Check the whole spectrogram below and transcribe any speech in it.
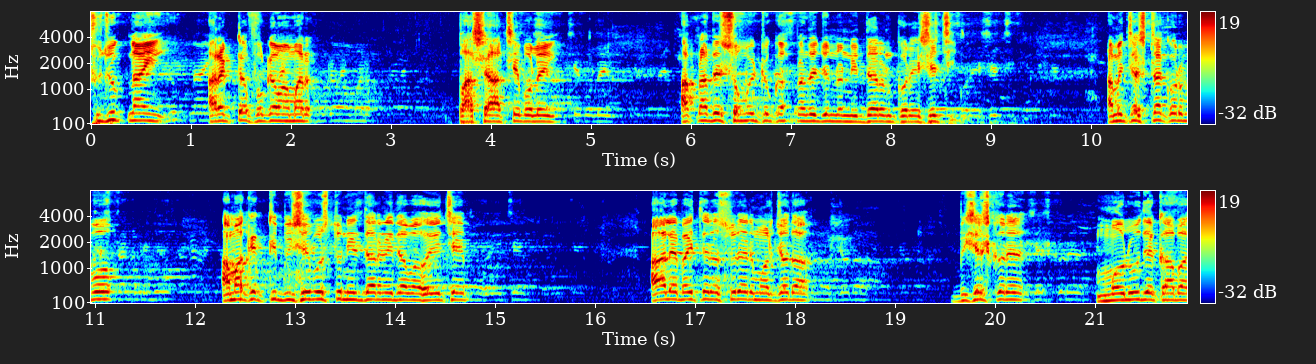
সুযোগ নাই, আরেকটা প্রোগ্রাম আমার পাশে আছে বলেই আপনাদের সময়টুকু আপনাদের জন্য নির্ধারণ করে এসেছি। আমি চেষ্টা করব আমাকে একটি বিষয়বস্তু নির্ধারণী দেওয়া হয়েছে। আলে বাইতে রসুলের মর্যাদা, বিশেষ করে মৌলুদে কাবা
